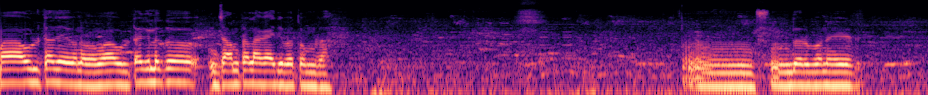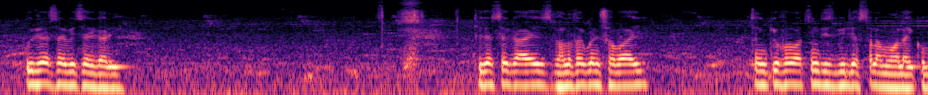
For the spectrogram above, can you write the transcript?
মা উল্টা যাইও না মা উল্টা গেলে তো জামটা লাগাই দিবা তোমরা। সুন্দরবনের কুরিয়ার সার্ভিসের গাড়ি। ঠিক আছে গাইজ ভালো থাকবেন সবাই। Thank you for watching this video আসসালামু আলাইকুম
